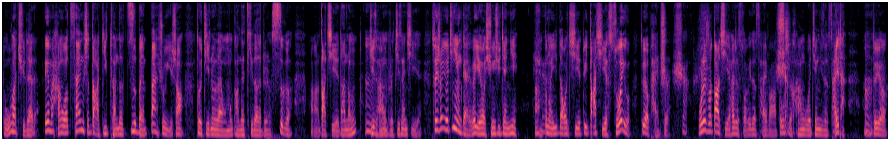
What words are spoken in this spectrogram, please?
都无法取代的。另外，韩国三十大集团的资本半数以上都集中在我们刚才提到的这四个啊大企业当中。集团我们说集团企业，所以说要进行改革，也要循序渐进。啊，不能一刀切，对大企业所有都要排斥。是，无论说大企业还是所谓的财阀，都是韩国经济的财产啊，都要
